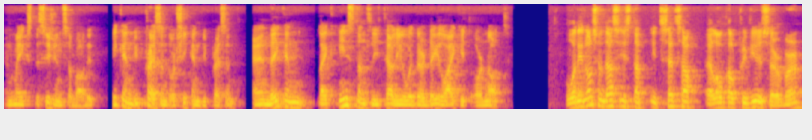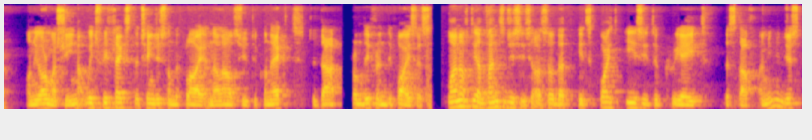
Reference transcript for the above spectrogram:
and makes decisions about it he can be present or she can be present and they can like instantly tell you whether they like it or not what it also does is that it sets up a local preview server on your machine which reflects the changes on the fly and allows you to connect to that from different devices one of the advantages is also that it's quite easy to create the stuff i mean you just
